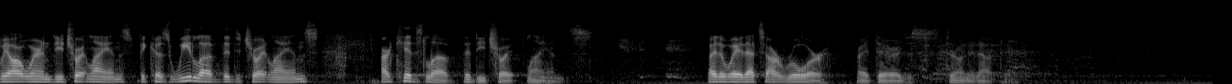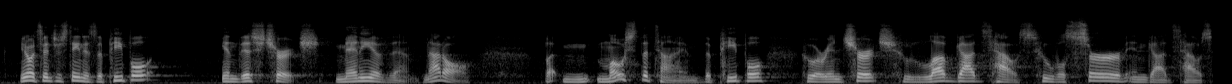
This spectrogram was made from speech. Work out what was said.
We are wearing Detroit Lions because we love the Detroit Lions. Our kids love the Detroit Lions. By the way, that's our roar right there, just throwing it out there. You know what's interesting is the people in this church, many of them, not all, but m- most of the time, the people who are in church, who love God's house, who will serve in God's house,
